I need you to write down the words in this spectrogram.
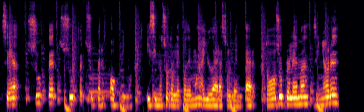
sea súper, súper, súper óptimo. Y si nosotros le podemos ayudar a solventar todos sus problemas, señores,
